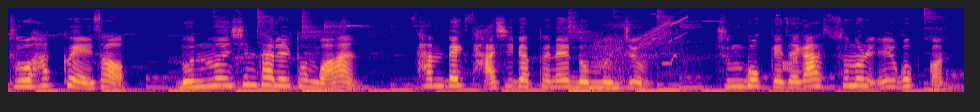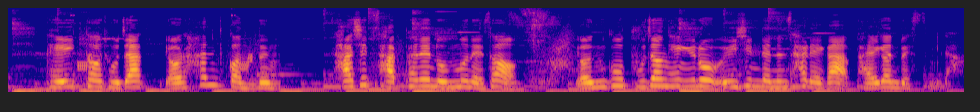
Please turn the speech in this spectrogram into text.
두 학회에서 논문 심사를 통과한 340여 편의 논문 중 중복 게재가 27건, 데이터 조작 11건 등 44편의 논문에서 연구 부정 행위로 의심되는 사례가 발견됐습니다.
